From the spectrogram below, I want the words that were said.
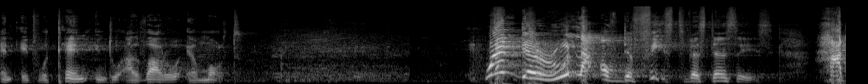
and it will turn into Alvaro and malt. When the ruler of the feast, verse 10 says, had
